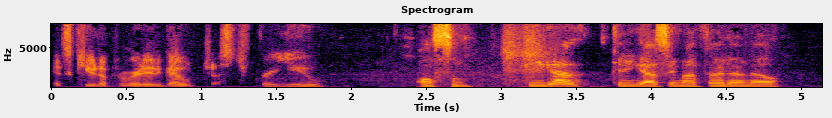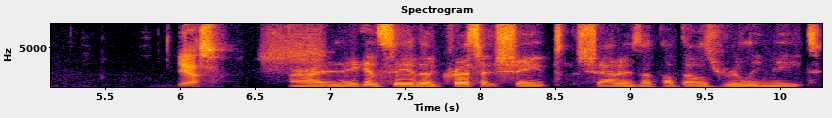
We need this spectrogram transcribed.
it's queued up and ready to go just for you. Awesome. Can you guys can you guys see my photo now? Yes. All right, and you can see the crescent-shaped shadows. I thought that was really neat.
